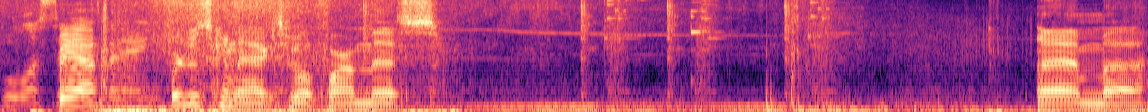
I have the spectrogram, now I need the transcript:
But yeah, we're just gonna exfil farm this. I'm uh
